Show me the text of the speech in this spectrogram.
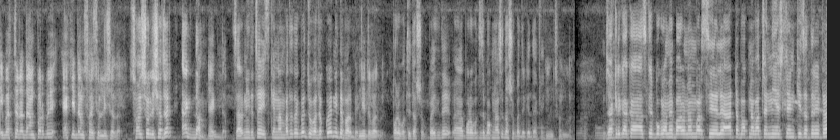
এই বাচ্চাটার দাম পড়বে একই দাম ছয়চল্লিশ হাজার। ছয়চল্লিশ হাজার একদম। একদম। যারা নিতে চায় স্ক্রিন নাম্বারতে থাকবে যোগাযোগ করে নিতে পারবে। নিতে পারবে। পরবর্তী দর্শক ভাইদের পরবর্তী যে বকনা আছে দর্শক ভাইদেরকে দেখাই। ইনশাল্লাহ। জাকির কাকা আজকের প্রোগ্রামে বারো নাম্বার সেলে আটটা বকনা বাচ্চা নিয়ে এসলেন। কি জাতের এটা?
